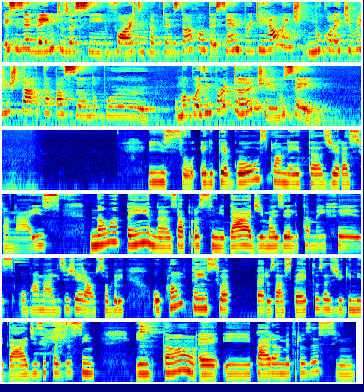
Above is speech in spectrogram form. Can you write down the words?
esses eventos assim fortes, impactantes estão acontecendo, porque realmente no coletivo a gente está tá passando por uma coisa importante, não sei. Isso, ele pegou os planetas geracionais, não apenas a proximidade, mas ele também fez uma análise geral sobre o quão tenso os aspectos, as dignidades e coisas assim. Então, é, e parâmetros assim.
